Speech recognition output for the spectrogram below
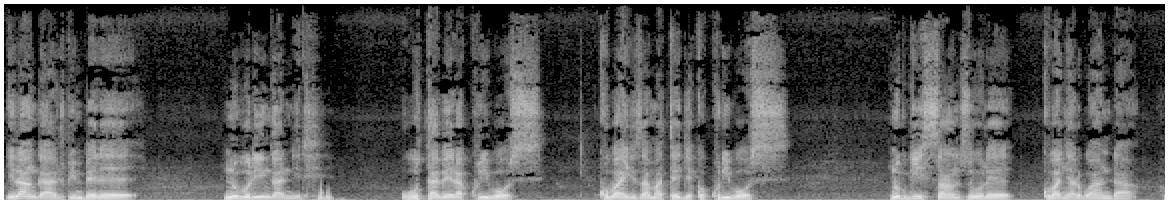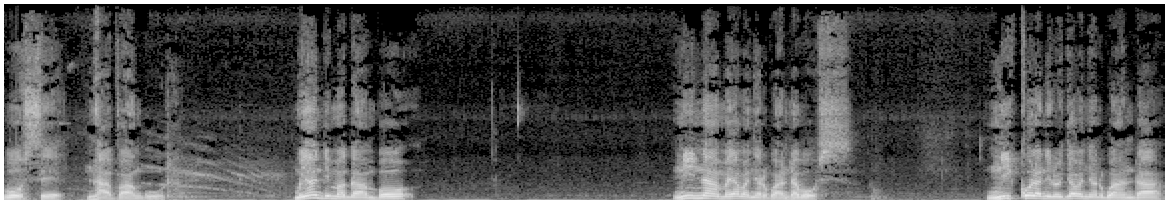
irangajwe imbere n'uburinganire ubutabera kuri bose. Kubahiriza amategeko kuri bose. N'ubwisanzure ku banyarwanda bose nta vangura. Mu yandi magambo n'inama y'abanyarwanda bose. N'ikoraniro ry'abanyarwanda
